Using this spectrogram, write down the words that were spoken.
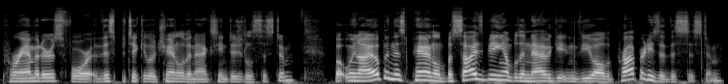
parameters for this particular channel of an Axient digital system. But when I open this panel, besides being able to navigate and view all the properties of this system,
